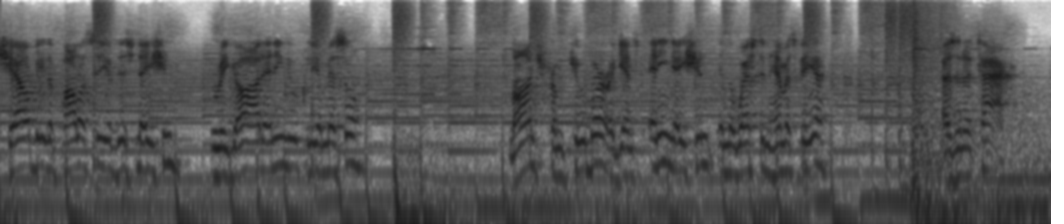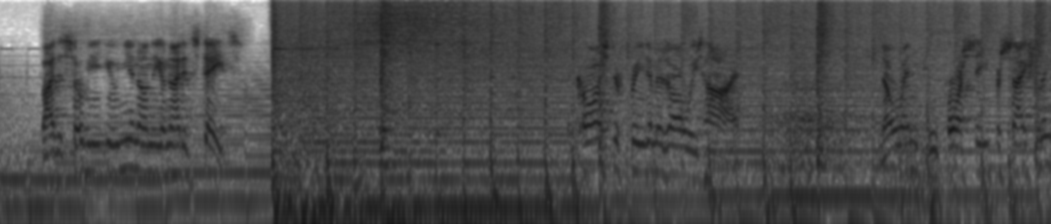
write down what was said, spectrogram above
shall be the policy of this nation to regard any nuclear missile launched from Cuba against any nation in the Western Hemisphere as an attack by the Soviet Union on the United States. The cost of freedom is always high. No one can foresee precisely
